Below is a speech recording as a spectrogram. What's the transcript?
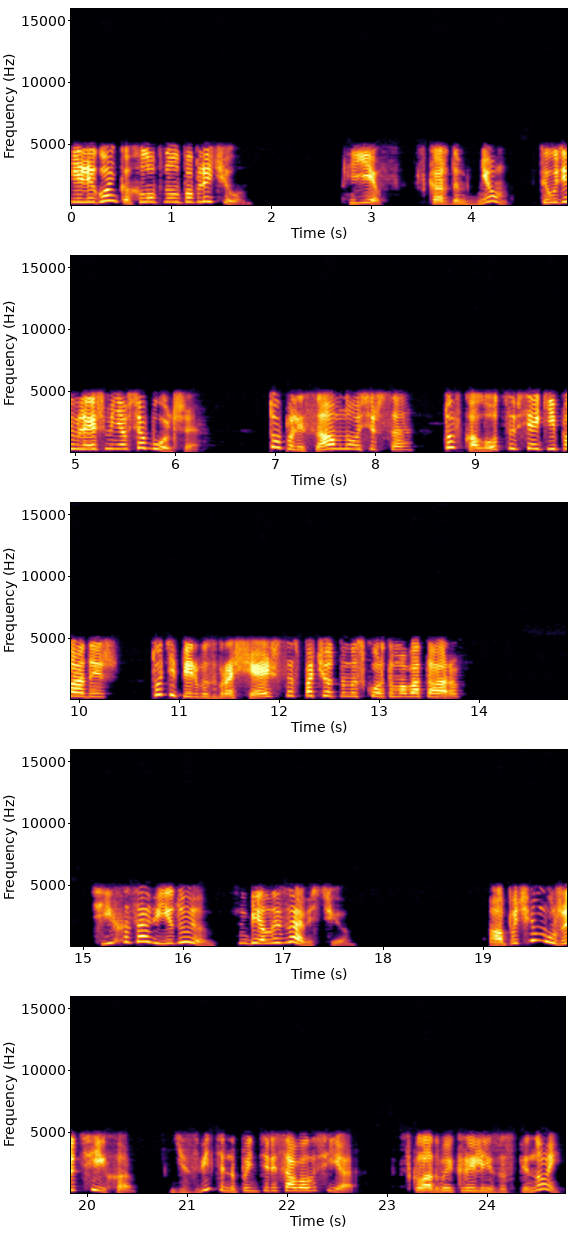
и легонько хлопнула по плечу. «Ев, с каждым днем ты удивляешь меня все больше. То по лесам носишься, то в колодцы всякие падаешь, то теперь возвращаешься с почетным эскортом аватаров. Тихо завидую, белой завистью. А почему же тихо? Язвительно поинтересовалась я, складывая крылья за спиной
